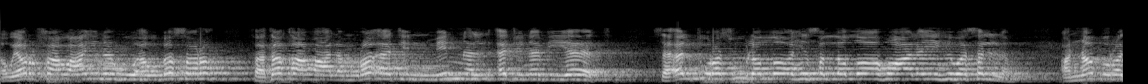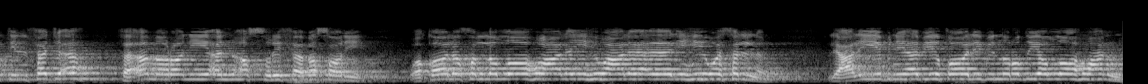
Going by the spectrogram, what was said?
أو يرفع عينه أو بصره فتقع على امرأة من الأجنبيات. سألت رسول الله صلى الله عليه وسلم عن نظرة الفجأة فأمرني أن أصرف بصري. وقال صلى الله عليه وعلى آله وسلم لعلي بن أبي طالب رضي الله عنه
